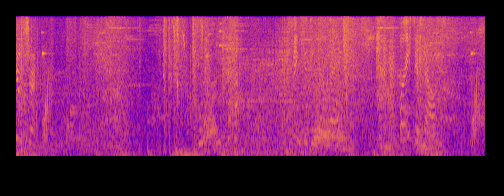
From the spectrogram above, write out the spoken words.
retribution! Think you can get away? Brace yourself.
